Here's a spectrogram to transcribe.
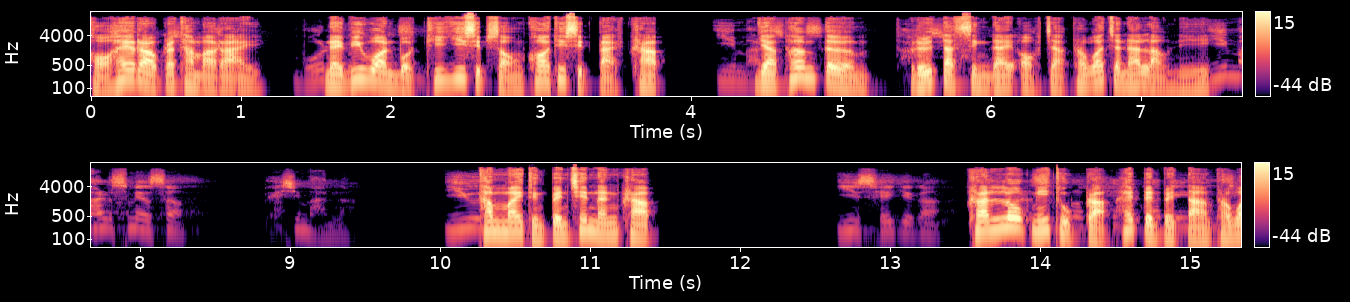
ขอให้เรากระทำอะไร ในวิวรณ์บทที่ 22 ข้อที่ 18 ครับ อย่าเพิ่มเติมหรือตัดสิ่งใดออกจากพระวจนะเหล่านี้ทำไมถึงเป็นเช่นนั้นครับ ครั้นโลกนี้ถูกปรับให้เป็นไปตามพระว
